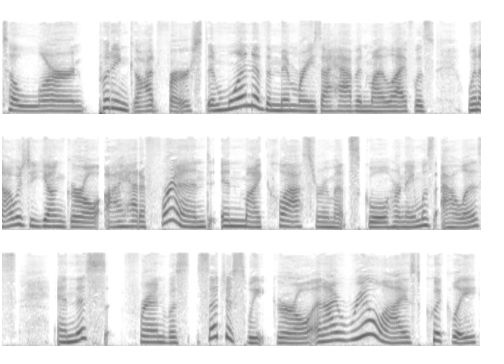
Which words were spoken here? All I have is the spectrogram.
to learn putting God first? And one of the memories I have in my life was when I was a young girl, I had a friend in my classroom at school. Her name was Alice. And this friend was such a sweet girl. And I realized quickly,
